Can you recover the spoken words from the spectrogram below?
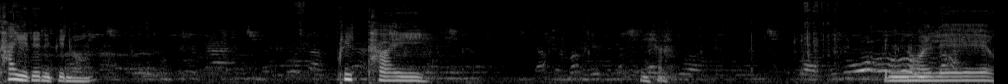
ไทยเด้นี่พี่น้อง พริกไทย นี่ค่ะ เป็นน้อยแล้ว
